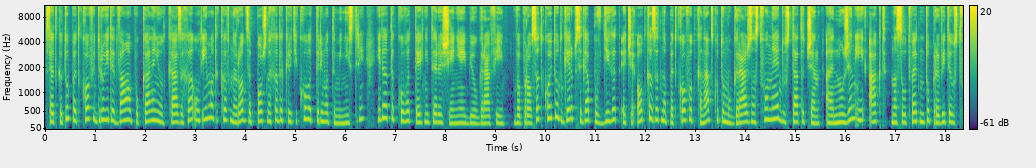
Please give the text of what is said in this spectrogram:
След като Петков и другите двама поканени отказаха, от има такъв народ започнаха да критикуват тримата министри и да атакуват техните решения и биографии. Въпросът, който от ГЕРБ сега повдигат е, че отказът на Петков от канадското му гражданство не е достатъчен, а е нужен и акт на съответното правителство.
